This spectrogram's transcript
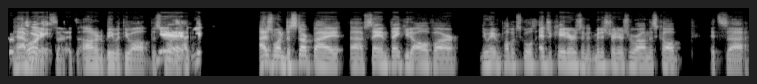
Good having morning. me. It's, uh, it's an honor to be with you all this yeah, morning. I, yeah. I, just wanted to start by uh, saying thank you to all of our New Haven Public Schools educators and administrators who are on this call. It's uh,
